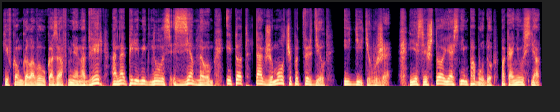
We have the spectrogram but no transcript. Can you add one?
Кивком головы указав мне на дверь, она перемигнулась с Земновым, и тот также молча подтвердил «Идите уже. Если что, я с ним побуду, пока не уснет».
